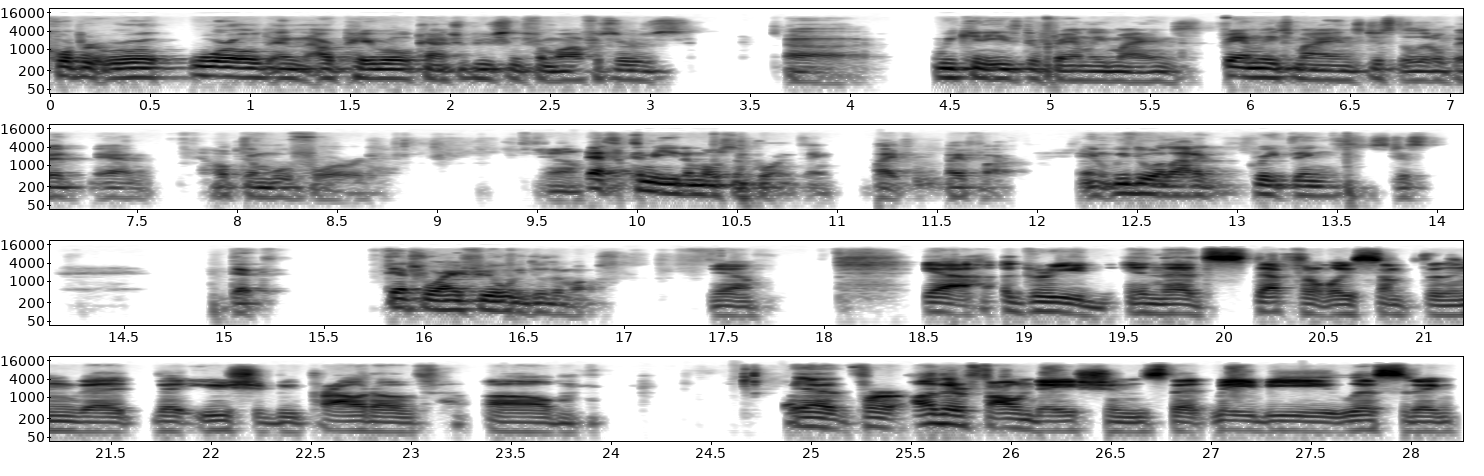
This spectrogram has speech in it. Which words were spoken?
corporate wor- world, and our payroll contributions from officers, uh, we can ease their family minds, families' minds just a little bit and help them move forward. Yeah. That's to me the most important thing by, by far. And we do a lot of great things. It's just that, that's where I feel we do the most. Yeah. Yeah, agreed. And that's definitely something that that you should be proud of. Um yeah, for other foundations that may be listening,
